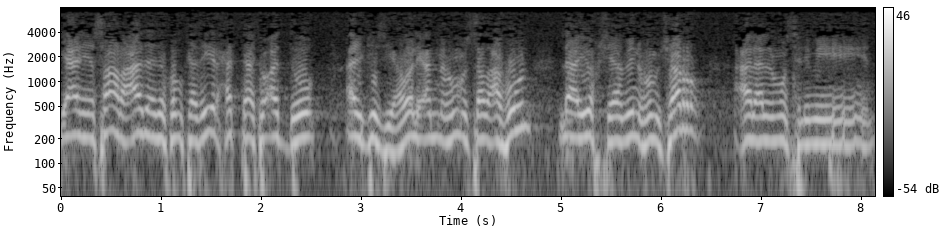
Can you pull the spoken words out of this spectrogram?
يعني صار عددكم كثير حتى تؤدوا الجزية. ولأنهم مستضعفون لا يخشى منهم شر على المسلمين.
